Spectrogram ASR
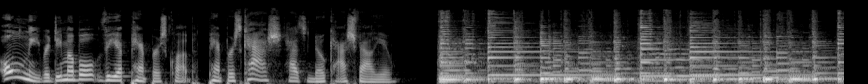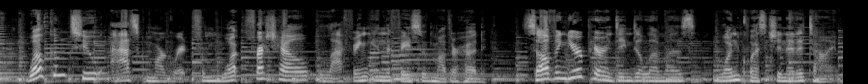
Only redeemable via Pampers Club. Pampers Cash has no cash value. Welcome to Ask Margaret from What Fresh Hell Laughing in the Face of Motherhood. Solving your parenting dilemmas one question at a time.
